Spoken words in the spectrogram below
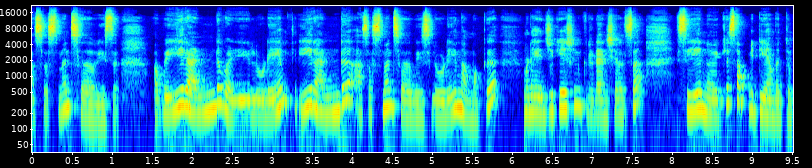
അസസ്മെന്റ് സർവീസ് അപ്പോൾ ഈ രണ്ട് വഴിയിലൂടെയും ഈ രണ്ട് അസസ്മെന്റ് സർവീസിലൂടെയും നമുക്ക് നമ്മുടെ എഡ്യൂക്കേഷൻ ക്രെഡൻഷ്യൽസ് സി എൻ ഒയ്ക്ക് സബ്മിറ്റ് ചെയ്യാൻ പറ്റും.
